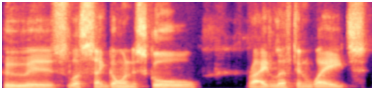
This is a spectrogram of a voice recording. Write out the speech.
who is, let's say, going to school, right, lifting weights,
